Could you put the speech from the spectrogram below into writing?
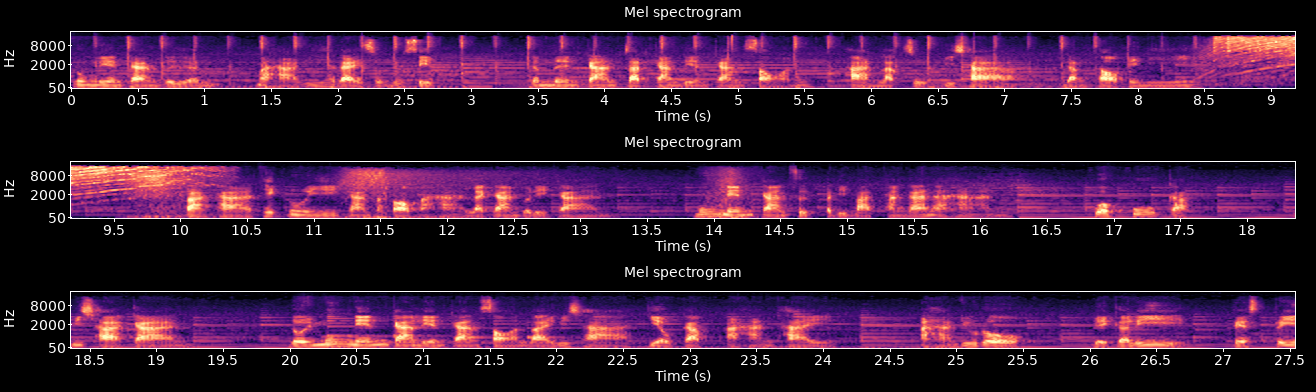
โรงเรียนการเรือนมหาวิทยาลัยสวนดุสิตดำเนินการจัดการเรียนการสอนผ่านหลักสูตรวิชา ดังต่อไปนี้ สาขาเทคโนโลยีการประกอบอาหารและการบริการ มุ่งเน้นการฝึกปฏิบัติทางด้านอาหาร ควบคู่กับวิชาการ โดยมุ่งเน้นการเรียนการสอนรายวิชาเกี่ยวกับอาหารไทย อาหารยุโรป เบเกอรี่ เพสตรี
